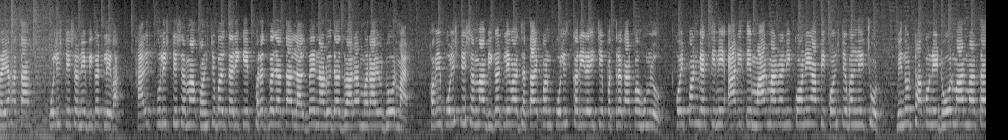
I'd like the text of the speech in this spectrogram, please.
ગયા હતા. પોલીસ સ્ટેશને વિગત લેવા હારીજ પોલીસ સ્ટેશનમાં કોન્સ્ટેબલ તરીકે ફરજ બજાવતા લાલભાઈ નાડોદા દ્વારા મરાયો ઢોરમાર. હવે પોલીસ સ્ટેશનમાં વિગત લેવા જતાંય પણ પોલીસ કરી રહી છે પત્રકાર પર હુમલો. કોઈપણ વ્યક્તિને આ રીતે માર મારવાની કોને આપી કોન્સ્ટેબલને છૂટ? વિનોદ ઠાકોરને ઢોર માર મારતા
